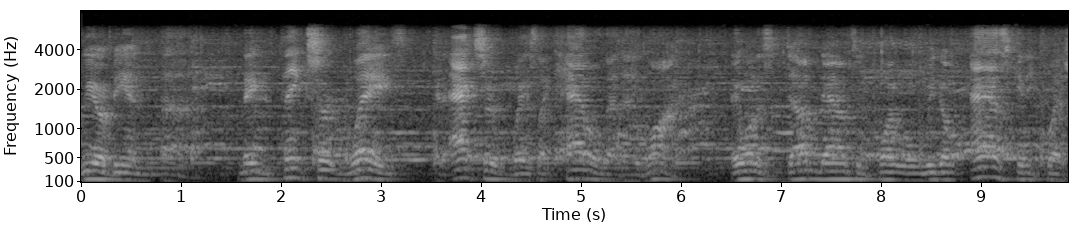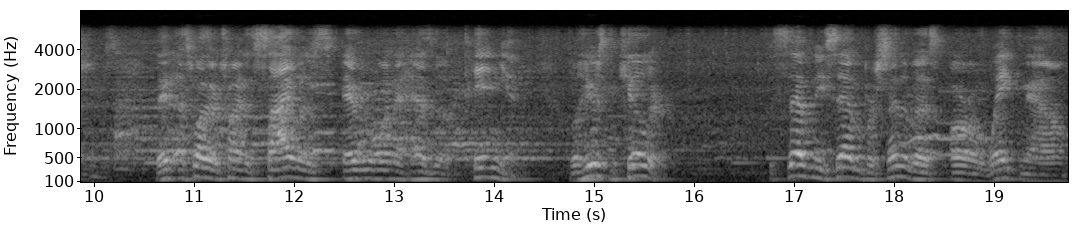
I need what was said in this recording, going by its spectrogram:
we are being uh, made to think certain ways and act certain ways like cattle that they want. They want us dumbed down to the point where we don't ask any questions. They, that's why they're trying to silence everyone that has an opinion. Well, here's the killer. 77% of us are awake now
